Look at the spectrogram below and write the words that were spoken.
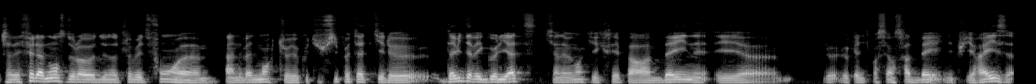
J'avais fait l'annonce de, notre levée de fonds à un événement que tu, que tu suis peut-être, qui est le David avec Goliath, qui est un événement qui est créé par Bain et le, le cabinet de conseil en strat Bain et puis Raise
